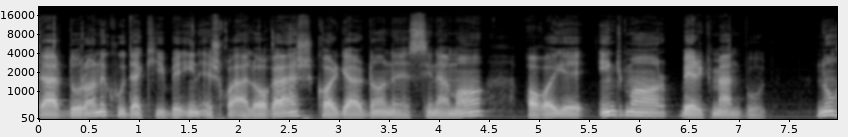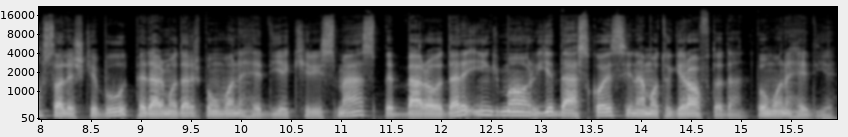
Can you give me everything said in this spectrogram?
در دوران کودکی به این عشق و علاقش کارگردان سینما آقای اینگمار برگمن بود. نه سالش که بود پدر مادرش به عنوان هدیه کریسمس به برادر اینگمار یه دستگاه سینماتوگراف دادن به عنوان هدیه.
